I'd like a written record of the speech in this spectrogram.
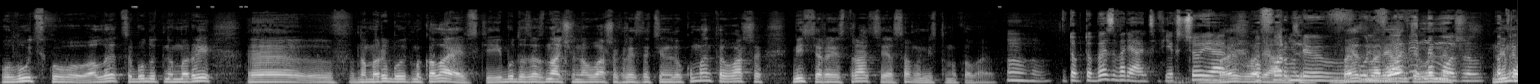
у Луцьку, але це будуть номери, е, номери будуть миколаївські, і буде зазначено у ваших реєстраційних документах ваше місце реєстрації, а саме місто Миколаїв. Мгм. Тобто без варіантів. Якщо я Без варіантів. Оформлюю в, Без у Львові, ви не можу не отримати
